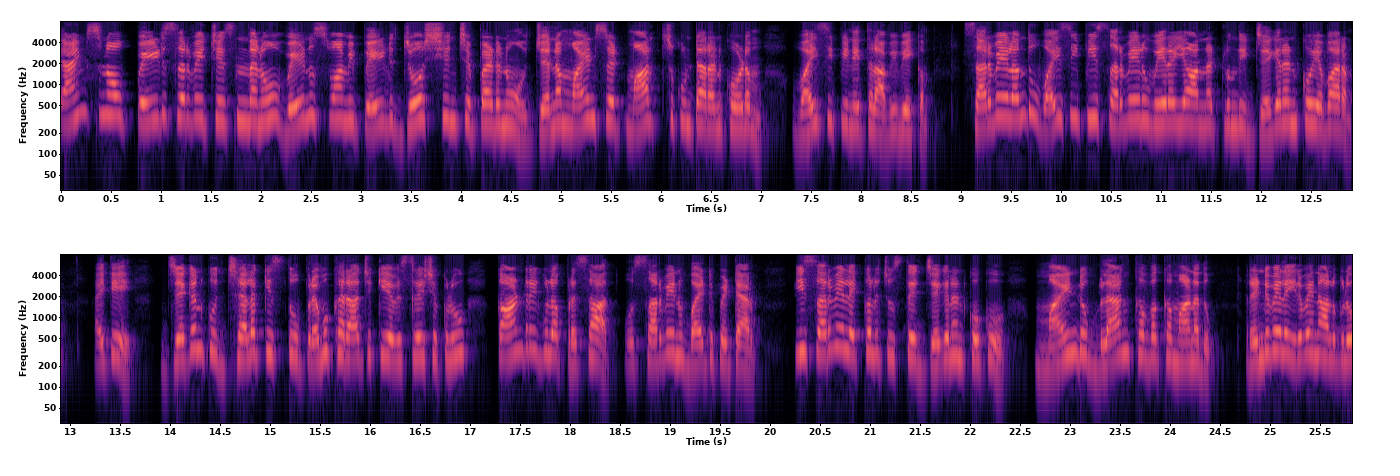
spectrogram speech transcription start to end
టైమ్స్ నౌ పెయిడ్ సర్వే చేసిందనో. వేణుస్వామి పెయిడ్ జోష్యం చెప్పాడనో. జనం మైండ్ సెట్ మార్చుకుంటారనుకోవడం వైసీపీ నేతల అవివేకం. సర్వేలందు వైసీపీ సర్వేలు వేరయ్యా అన్నట్లుంది జగన్ అనుకో వ్యవహారం. అయితే జగన్కు ఝలకిస్తూ ప్రముఖ రాజకీయ విశ్లేషకులు కాండ్రేగుల ప్రసాద్ ఓ సర్వేను బయటపెట్టారు. ఈ సర్వే లెక్కలు చూస్తే జగన్ అనుకోకు మైండ్ బ్లాంక్ అవ్వక మానదు. రెండు వేల ఇరవై నాలుగులో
